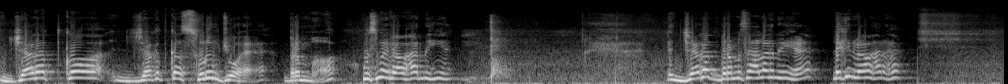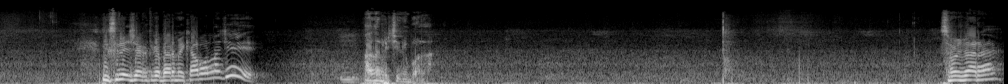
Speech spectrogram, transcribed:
जगत को, जगत का स्वरूप जो है, ब्रह्म, उसमें व्यवहार नहीं है। जगत ब्रह्म से अलग नहीं है, लेकिन व्यवहार है। इसलिए जगत के बारे में क्या बोलना चाहिए? अदर नहीं बोलना समझ में आ रहा है?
